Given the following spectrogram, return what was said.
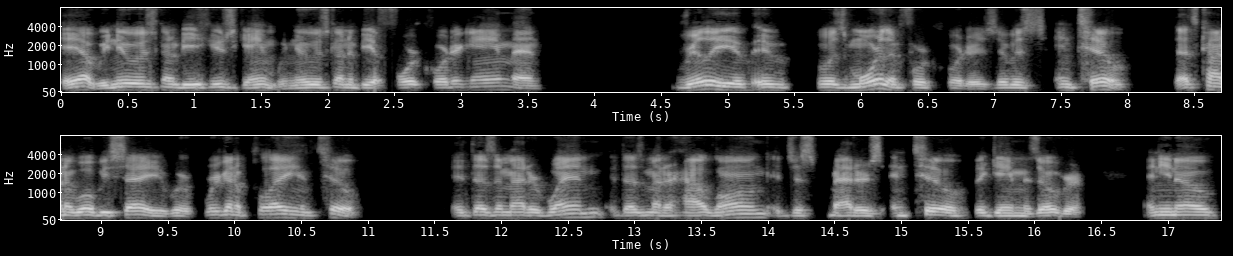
yeah, we knew it was going to be a huge game. We knew it was going to be a four quarter game, and really, it, it was more than four quarters. It was until that's kind of what we say. We're we're going to play until. It doesn't matter when. It doesn't matter how long. It just matters until the game is over. And you know,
